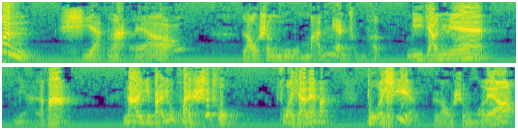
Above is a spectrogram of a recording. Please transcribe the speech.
问先安了。老圣母满面春风，米将军免了吧。那一边有块石头，坐下来吧。多谢老圣母了。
